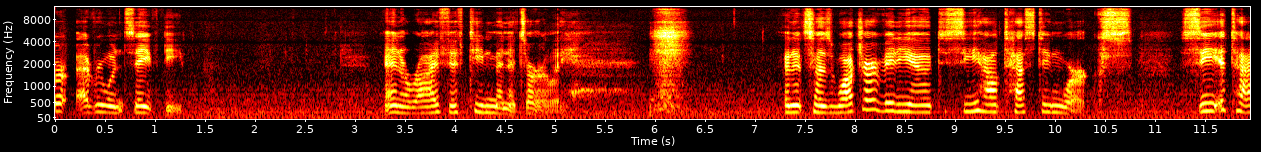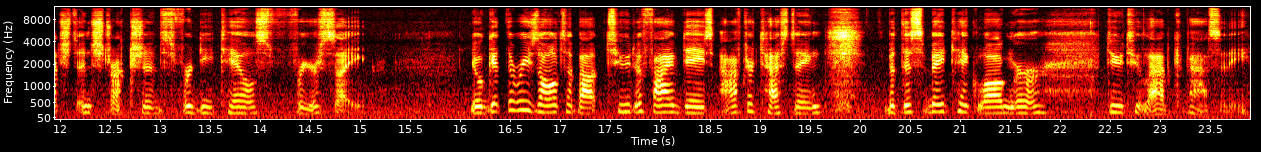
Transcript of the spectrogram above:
for everyone's safety. And arrive 15 minutes early. And it says, watch our video to see how testing works. See attached instructions for details for your site. You'll get the results about two to five days after testing, but this may take longer due to lab capacity.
